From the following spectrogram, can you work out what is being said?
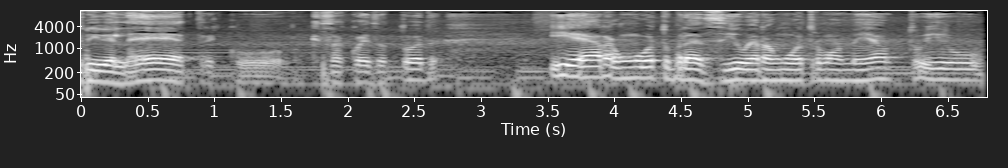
trio elétrico, essa coisa toda. E era um outro Brasil, era um outro momento, e o,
